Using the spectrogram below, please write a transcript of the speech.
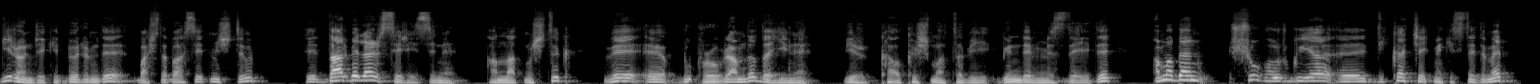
bir önceki bölümde başta bahsetmiştim. E, darbeler serisini anlatmıştık ve e, bu programda da yine bir kalkışma tabii gündemimizdeydi. Ama ben şu vurguya e, dikkat çekmek istedim hep.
